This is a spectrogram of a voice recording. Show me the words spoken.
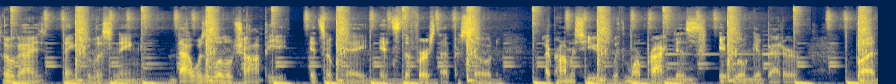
So, guys, thanks for listening. That was a little choppy. It's okay. It's the first episode. I promise you, with more practice, it will get better. But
